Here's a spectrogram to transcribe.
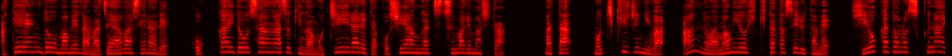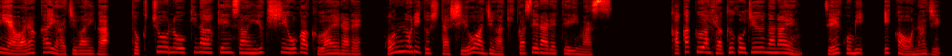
明けエンドウ豆が混ぜ合わせられ、北海道産小豆が用いられたこしあんが包まれました。また、餅生地には、あんの甘みを引き立たせるため、塩角の少ない柔らかい味わいが、特徴の沖縄県産雪塩が加えられ、ほんのりとした塩味が効かせられています。価格は157円、税込み、以下同じ。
